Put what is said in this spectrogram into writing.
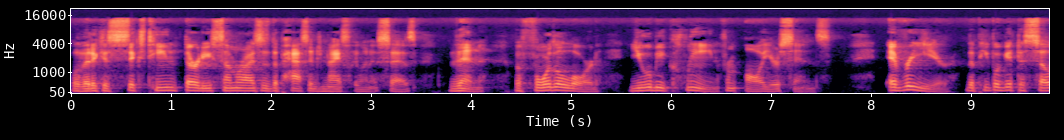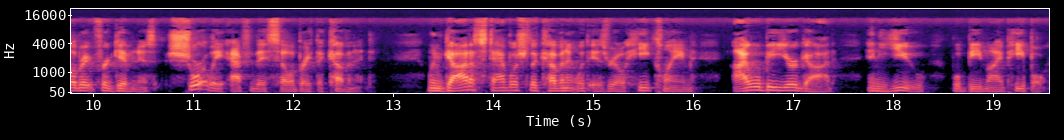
Leviticus 16:30 summarizes the passage nicely when it says, "Then before the Lord you will be clean from all your sins." Every year, the people get to celebrate forgiveness shortly after they celebrate the covenant. When God established the covenant with Israel, he claimed, "I will be your God, and you will be my people."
